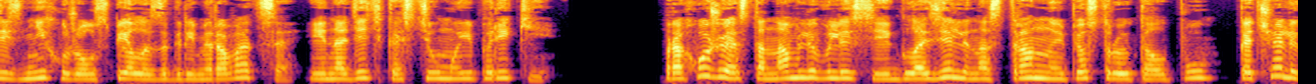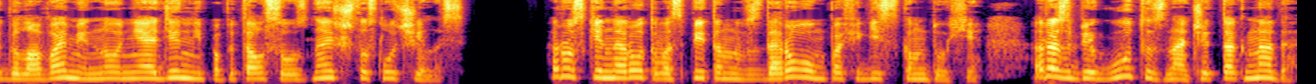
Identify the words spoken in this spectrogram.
из них уже успела загримироваться и надеть костюмы и парики. Прохожие останавливались и глазели на странную пеструю толпу, качали головами, но ни один не попытался узнать, что случилось. Русский народ воспитан в здоровом пофигистском духе. Разбегут, значит, так надо.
